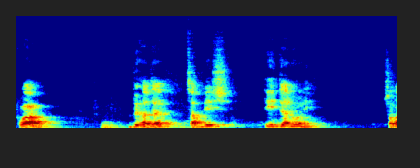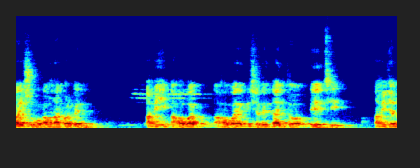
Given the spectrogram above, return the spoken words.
ফুয়াব দুই হাজার ছাব্বিশ তিন জানুয়ারি। সবাই শুভকামনা করবেন। আমি আহ্বায়ক আহ্বায়ক হিসেবে দায়িত্ব পেয়েছি। আমি যেন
